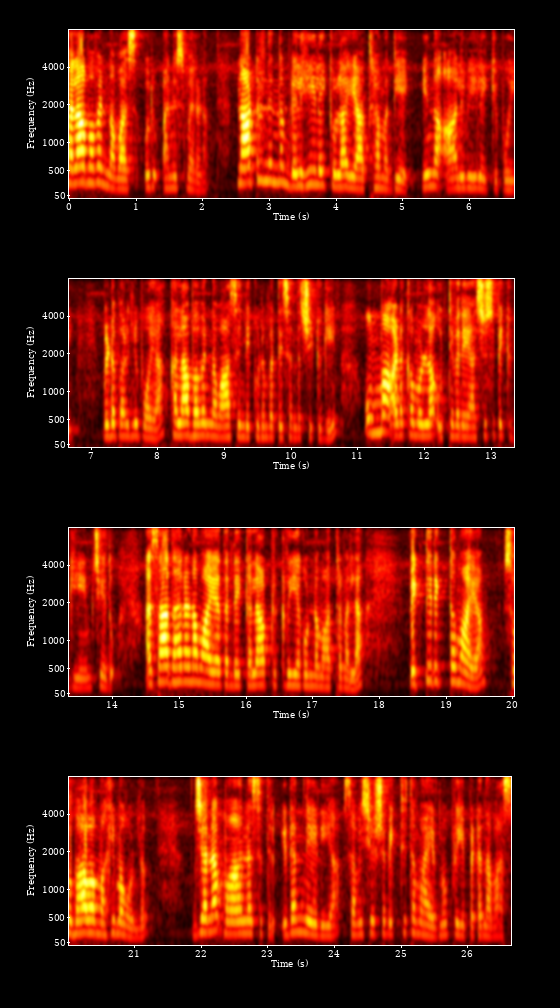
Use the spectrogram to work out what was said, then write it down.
കലാഭവൻ നവാസ് ഒരു അനുസ്മരണം. നാട്ടിൽ നിന്നും ഡൽഹിയിലേക്കുള്ള യാത്രാമധ്യേ ഇന്ന് ആലുവയിലേക്ക് പോയി. വിട പറഞ്ഞു പോയ കലാഭവൻ നവാസിന്റെ കുടുംബത്തെ സന്ദർശിക്കുകയും ഉമ്മ അടക്കമുള്ള ഉറ്റവരെ ആശ്വസിപ്പിക്കുകയും ചെയ്തു. അസാധാരണമായ തന്റെ കലാപ്രക്രിയ കൊണ്ട് മാത്രമല്ല വ്യക്തിരിക്തമായ സ്വഭാവ മഹിമ കൊണ്ടും ജനമാനസത്തിൽ ഇടം നേടിയ സവിശേഷ വ്യക്തിത്വമായിരുന്നു പ്രിയപ്പെട്ട നവാസ്.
